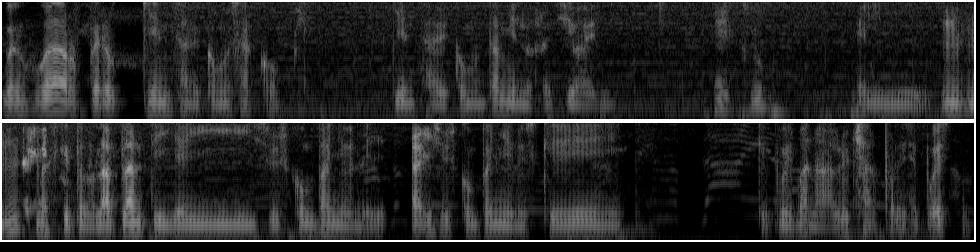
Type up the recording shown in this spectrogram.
Buen jugador, pero quién sabe cómo se acople. Quién sabe cómo también lo reciba el, El club. el más que todo la plantilla y sus compañeros ah, y sus compañeros que que pues van a luchar por ese puesto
